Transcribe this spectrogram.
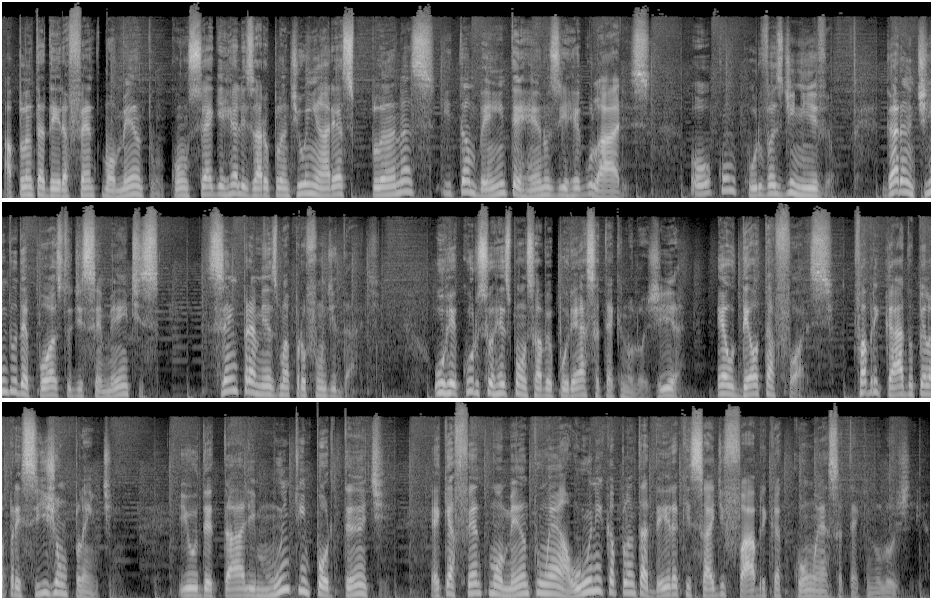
A plantadeira Fent Momentum consegue realizar o plantio em áreas planas e também em terrenos irregulares, ou com curvas de nível, garantindo o depósito de sementes sempre à mesma profundidade. O recurso responsável por essa tecnologia é o Delta Force, fabricado pela Precision Planting. E o detalhe muito importante é que a Fent Momentum é a única plantadeira que sai de fábrica com essa tecnologia.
